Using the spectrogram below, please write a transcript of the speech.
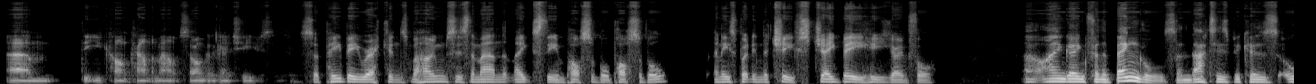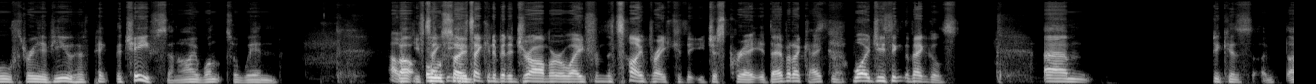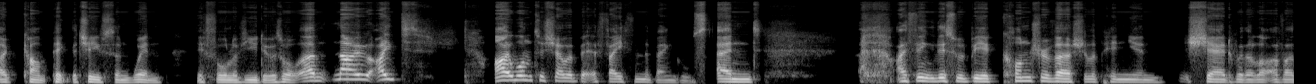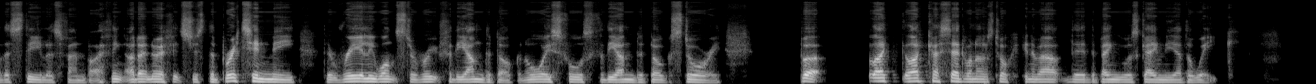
Um, that you can't count them out. So I'm going to go Chiefs. So PB reckons Mahomes is the man that makes the impossible possible, and he's putting the Chiefs. JB, who are you going for? Uh, I'm going for the Bengals, and that is because all three of you have picked the Chiefs, and I want to win. Oh, But you've, taken, also- you've taken a bit of drama away from the tiebreaker that you just created there, but okay. Why do you think the Bengals? Um, because I, I can't pick the Chiefs and win if all of you do as well. Um, no, I, I want to show a bit of faith in the Bengals, and I think this would be a controversial opinion shared with a lot of other Steelers fan. But I think I don't know if it's just the Brit in me that really wants to root for the underdog and always falls for the underdog story. But like like I said when I was talking about the the Bengals game the other week,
